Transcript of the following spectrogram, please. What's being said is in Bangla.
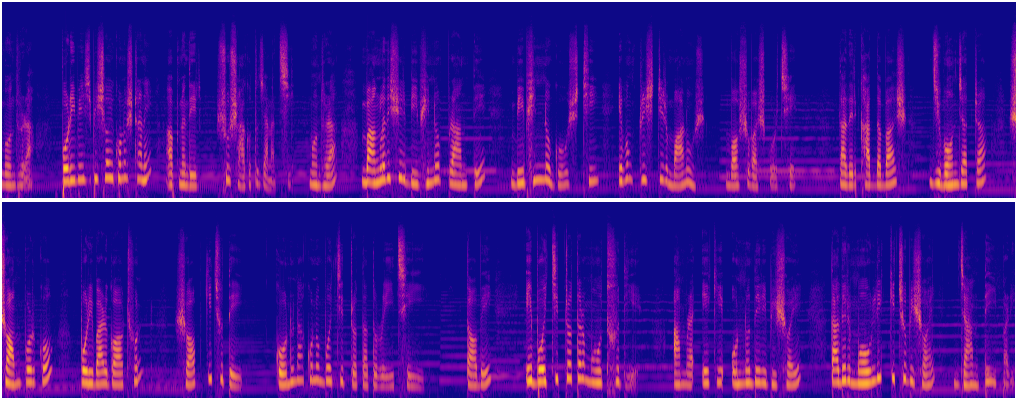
বন্ধুরা, পরিবেশ বিষয়ক অনুষ্ঠানে আপনাদের সুস্বাগত জানাচ্ছি। বন্ধুরা, বাংলাদেশের বিভিন্ন প্রান্তে বিভিন্ন গোষ্ঠী এবং কৃষ্টির মানুষ বসবাস করছে। তাদের খাদ্যাভ্যাস, জীবনযাত্রা, সম্পর্ক, পরিবার গঠন সব কিছুতেই কোনো না কোনো বৈচিত্র্যতা তো রয়েছেই। তবে এই বৈচিত্র্যতার মধ্য দিয়ে আমরা একে অন্যদের বিষয়ে, তাদের মৌলিক কিছু বিষয় জানতেই পারি।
